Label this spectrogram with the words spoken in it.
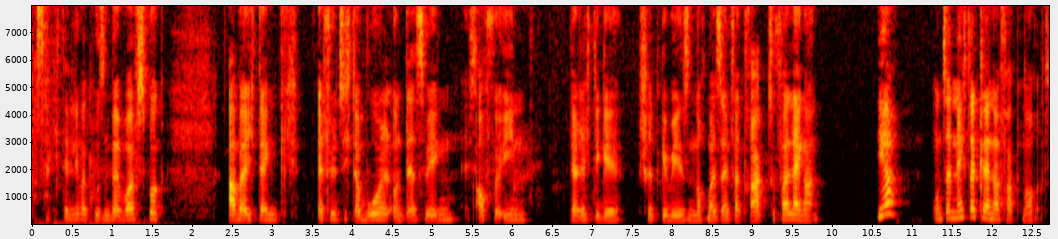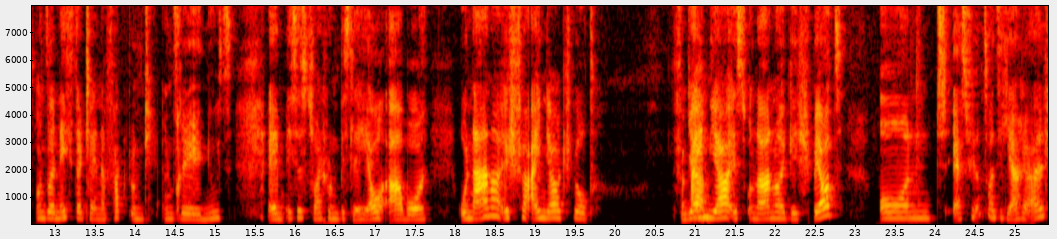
was sag ich denn, Leverkusen, bei Wolfsburg, aber ich denke, er fühlt sich da wohl und deswegen ist auch für ihn der richtige Schritt gewesen, nochmal seinen Vertrag zu verlängern. Ja, Unser nächster kleiner Fakt, Moritz. unser nächster kleiner Fakt und unsere News. Ähm, ist es zwar schon ein bisschen her, aber Onana ist für ein Jahr gesperrt. Für Ja. ein Jahr ist Onana gesperrt und er ist 24 Jahre alt,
